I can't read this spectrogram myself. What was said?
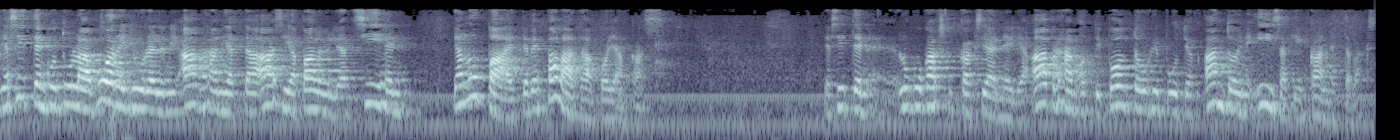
Ja sitten kun tullaan vuoren juurelle, niin Abraham jättää Aasia palvelijat siihen ja lupaa, että me palataan pojan kanssa. Ja sitten luku 22 ja 4. Abraham otti polttouhripuut ja antoi ne Iisakin kannettavaksi.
